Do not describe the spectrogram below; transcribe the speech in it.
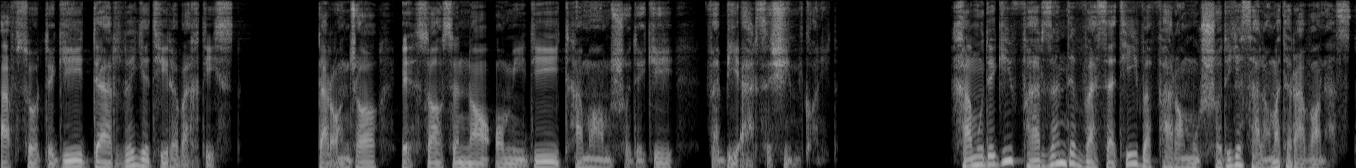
افسردگی دره تیربختی است. در آنجا احساس ناامیدی، تمام شدگی و بیارزشی می کنید. خمودگی فرزند وسطی و فراموش شده سلامت روان است.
